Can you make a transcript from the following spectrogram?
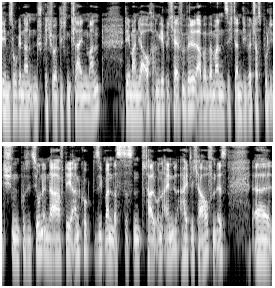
dem sogenannten sprichwörtlichen kleinen Mann, dem man ja auch angeblich helfen will. Aber wenn man sich dann die wirtschaftspolitischen Positionen in der AfD anguckt, sieht man, dass das ein total uneinheitlicher Haufen ist. Äh,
